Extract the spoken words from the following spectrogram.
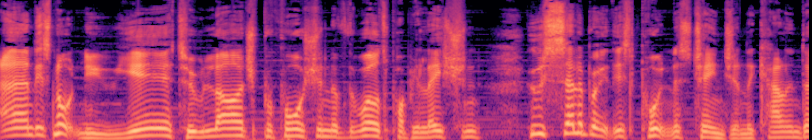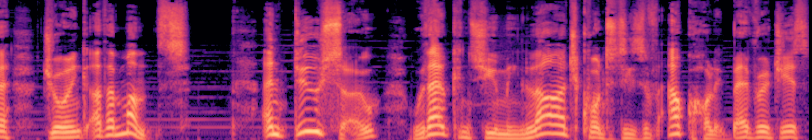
And it's not New Year to large proportion of the world's population who celebrate this pointless change in the calendar during other months, and do so without consuming large quantities of alcoholic beverages,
